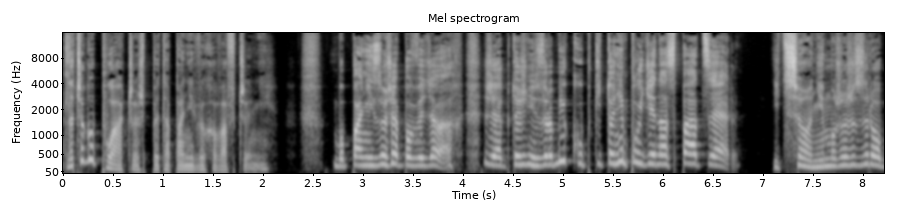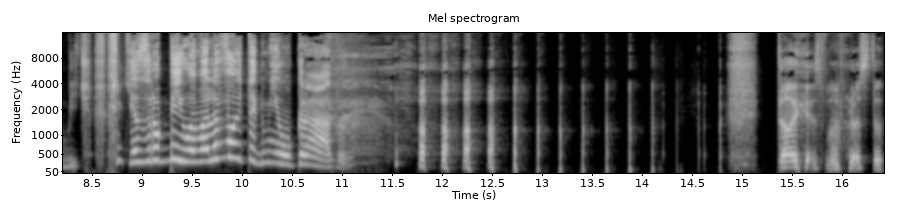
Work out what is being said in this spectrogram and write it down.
Dlaczego płaczesz? pyta pani wychowawczyni. Bo pani Zosia powiedziała, że jak ktoś nie zrobi kubki, to nie pójdzie na spacer. I co, nie możesz zrobić? Ja zrobiłem, ale Wojtek mi ukradł. To jest po prostu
